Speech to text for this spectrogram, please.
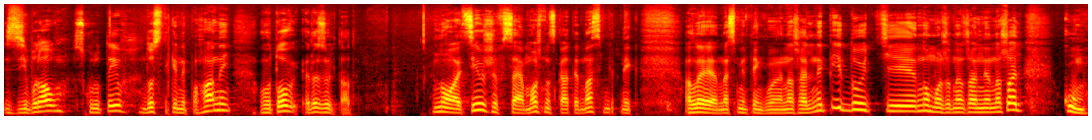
зібрав, скрутив, досить таки непоганий, готовий результат. Ну, а ці вже все, можна сказати, на смітник. Але на смітник вони, на жаль, не підуть. Ну, може, на жаль, не на жаль. Кум.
